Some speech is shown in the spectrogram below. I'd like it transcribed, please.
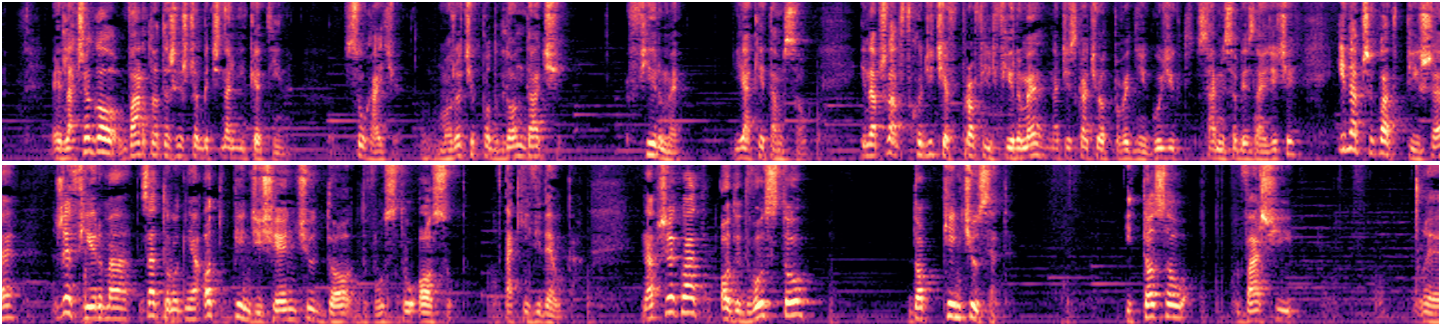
Dlaczego warto też jeszcze być na LinkedIn? Słuchajcie, możecie podglądać firmy, jakie tam są. I na przykład wchodzicie w profil firmy, naciskacie odpowiedni guzik, sami sobie znajdziecie i na przykład pisze, że firma zatrudnia od 50 do 200 osób w takich widełkach. Na przykład od 200 do 500. I to są wasi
